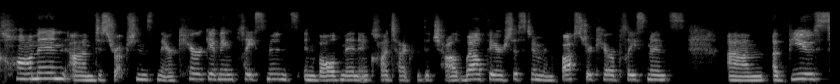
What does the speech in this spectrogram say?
common um, disruptions in their caregiving placements, involvement and contact with the child welfare system and foster care placements, um, abuse,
